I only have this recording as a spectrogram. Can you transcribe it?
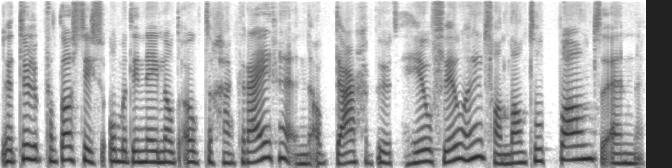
natuurlijk fantastisch om het in Nederland ook te gaan krijgen. En ook daar gebeurt heel veel, hè, van land tot pand en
